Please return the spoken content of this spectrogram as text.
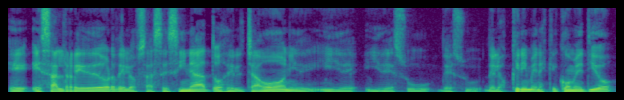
eh, es alrededor de los asesinatos del chabón y, y de, y de su, de, su, de los crímenes que cometió,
